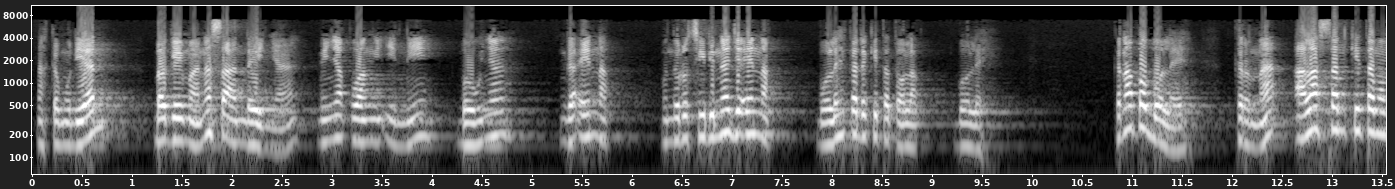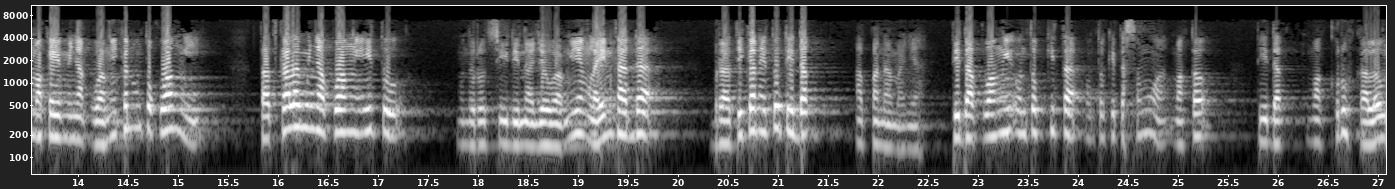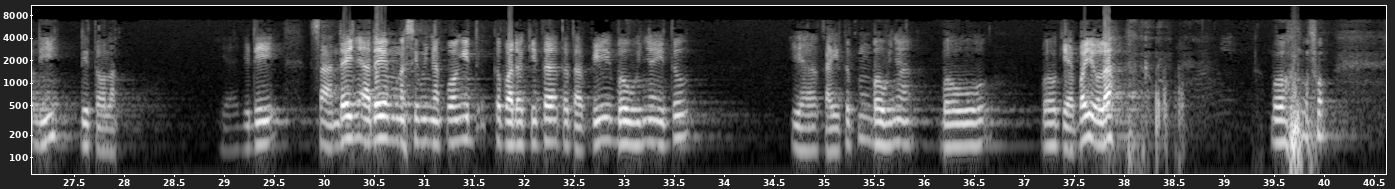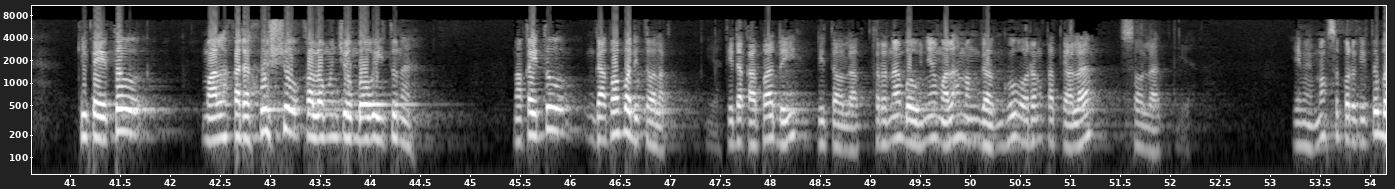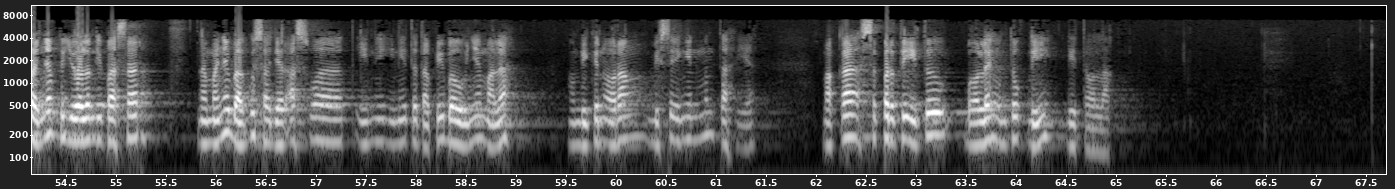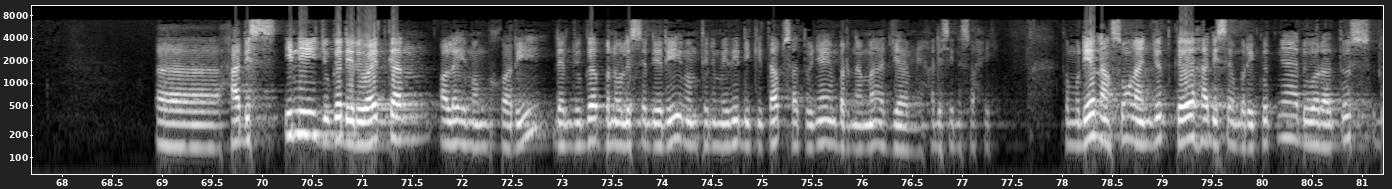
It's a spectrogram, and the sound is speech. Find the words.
Nah, kemudian bagaimana seandainya minyak wangi ini baunya nggak enak. Menurut Sidin aja enak. Bolehkah kita tolak? Boleh. Kenapa boleh? Karena alasan kita memakai minyak wangi kan untuk wangi. Tatkala minyak wangi itu menurut Sidin aja wangi, yang lain kada. Berarti kan itu tidak apa namanya? Tidak wangi untuk kita, untuk kita semua. Maka tidak makruh kalau di, ditolak. Ya, jadi Seandainya ada yang mengasih minyak wangi kepada kita tetapi baunya itu ya kayak itu pun baunya bau bau kayak apa yolah. bau, kita itu malah kada khusyuk kalau mencium bau itu nah. Maka itu enggak apa-apa ditolak. Ya, tidak apa di, ditolak karena baunya malah mengganggu orang tatkala salat ya. Ya memang seperti itu banyak dijualan di pasar. Namanya bagus hajar aswad, ini ini tetapi baunya malah membuat orang bisa ingin mentah ya. Maka seperti itu boleh untuk ditolak. Uh, hadis ini juga diriwayatkan oleh Imam Bukhari dan juga penulis sendiri Imam Tirmidzi di kitab satunya yang bernama Ajami. Hadis ini sahih. Kemudian langsung lanjut ke hadis yang berikutnya 218.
